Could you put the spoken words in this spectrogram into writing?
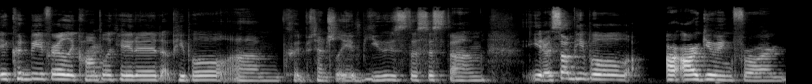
it could be fairly complicated. People um, could potentially abuse the system. You know, some people are arguing for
